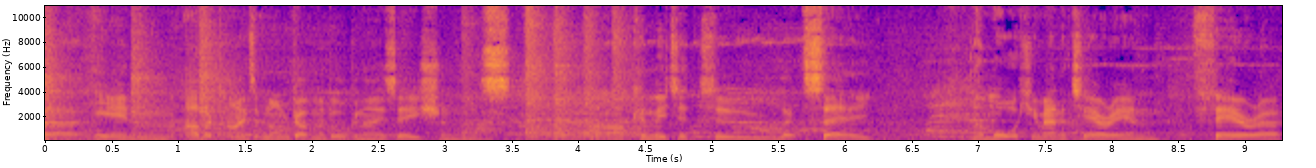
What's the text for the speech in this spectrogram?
uh, in other kinds of non-government organizations, are committed to, let's say, a more humanitarian, fairer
